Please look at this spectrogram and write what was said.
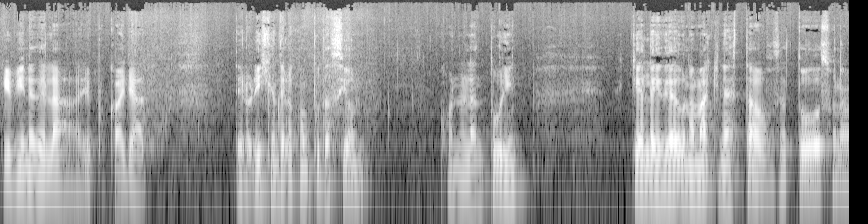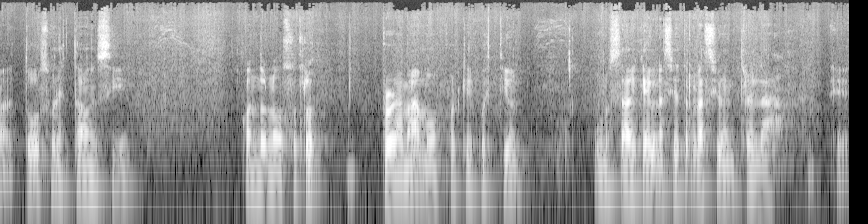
que viene de la época ya del origen de la computación con Alan Turing, que es la idea de una máquina de estado. O sea, todo es, una, todo es un estado en sí. Cuando nosotros programamos cualquier cuestión, uno sabe que hay una cierta relación entre las eh,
